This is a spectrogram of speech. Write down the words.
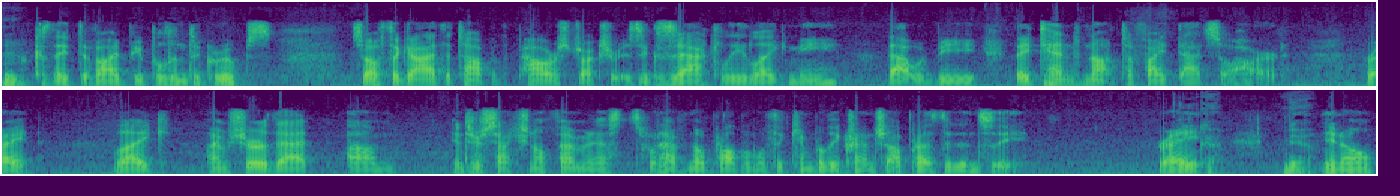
hmm. because they divide people into groups. So if the guy at the top of the power structure is exactly like me, that would be they tend not to fight that so hard, right? Like I'm sure that um, intersectional feminists would have no problem with the Kimberlé Crenshaw presidency, right? Okay. Yeah. You know,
